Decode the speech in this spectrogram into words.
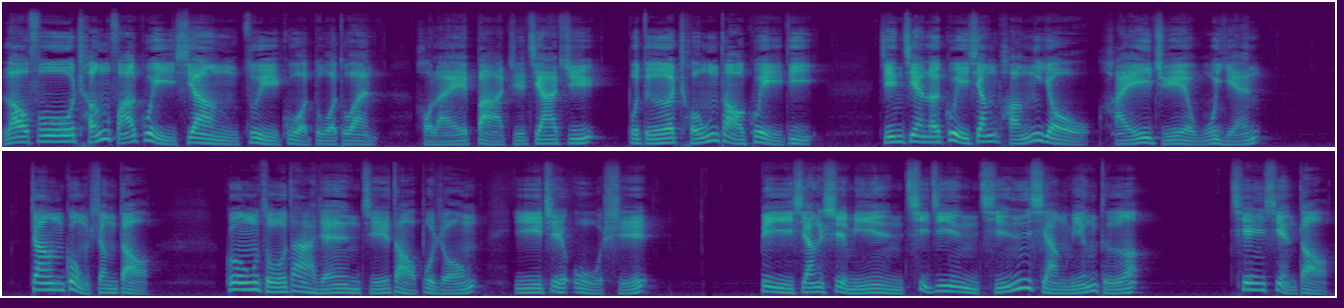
老夫惩罚桂乡，罪过多端，后来罢职家居，不得重到贵地。今见了桂乡朋友，还觉无言。”张贡生道：“公祖大人直道不容，已至午时。碧乡市民迄今勤享明德。”牵线道：“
